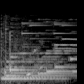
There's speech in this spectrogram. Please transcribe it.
Música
